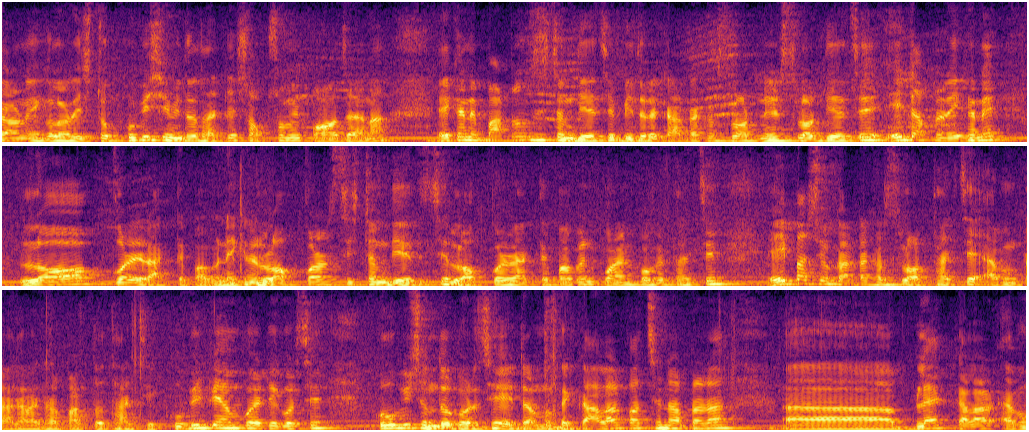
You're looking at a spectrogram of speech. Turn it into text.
কারণ এগুলোর স্টক খুবই সীমিত থাকে, সবসময় পাওয়া যায় না। এখানে বাটন সিস্টেম দিয়েছে, ভিতরে কার্ড রাখার স্লট নেট স্লট দিয়েছে। এটা আপনার এখানে লক করে রাখতে পাবেন এখানে লক করার সিস্টেম দিয়ে দিচ্ছে লক করে রাখতে পাবেন কয়েন পকেট থাকছে। এই পাশেও কার্ড রাখার স্লট থাকছে এবং টাকা রাখার পাত্র থাকছে। খুবই প্রিয়াম কোয়ালিটি করছে। খুবই সুন্দর করেছে। এটার মধ্যে কালার পাচ্ছেন আপনারা। ব্ল্যাক কালার এবং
